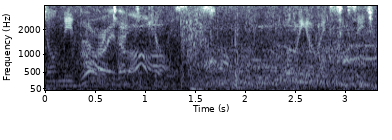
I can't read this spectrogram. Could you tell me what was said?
Don't need power attack to kill these things. I've only got like 6 HP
